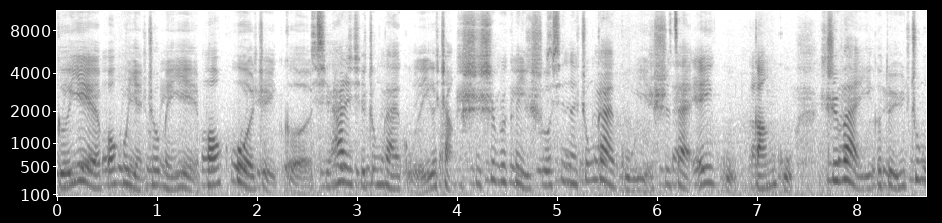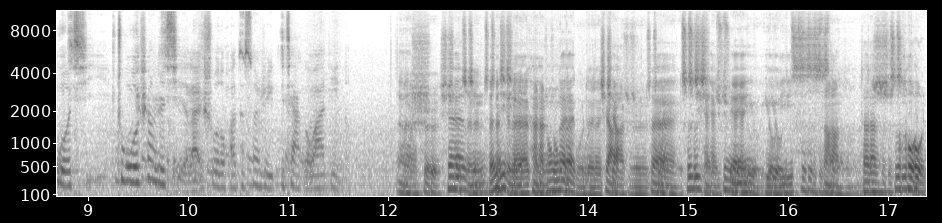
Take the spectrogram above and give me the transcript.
隔夜，包括兖州煤业，包括这个其他的一些中概股的一个涨势，是不是可以说现在中概股也是在 A 股、港股之外一个对于中国企业、中国上市企业来说的话，它算是一个价格洼地呢？呃，是。现在整整体来看，中概股的价值在之前去年有有一次是上涨，但是之后，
